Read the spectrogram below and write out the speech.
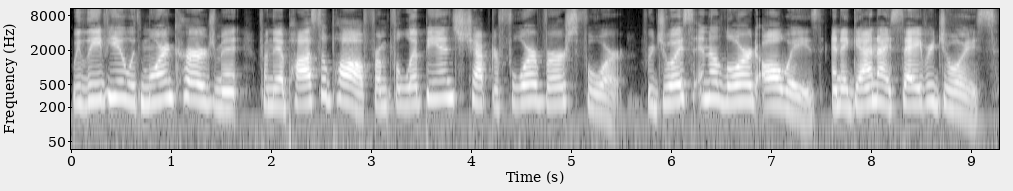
We leave you with more encouragement from the apostle Paul from Philippians chapter 4 verse 4. Rejoice in the Lord always, and again I say rejoice.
